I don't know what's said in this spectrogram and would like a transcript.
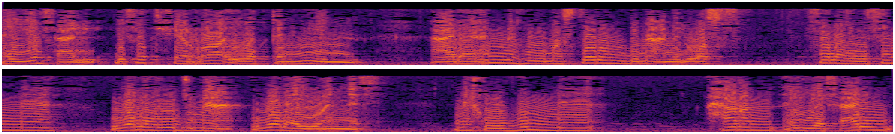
أن يفعل بفتح الراء والتنوين على أنه مصدر بمعنى الوصف فلا يثنى ولا يجمع ولا يؤنث. نحوهن حرا أن يفعلن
